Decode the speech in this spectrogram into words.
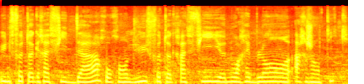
une photographie d'art au rendu, photographie euh, noir et blanc argentique.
